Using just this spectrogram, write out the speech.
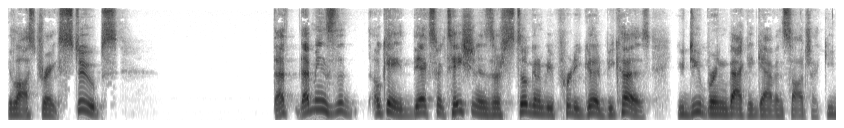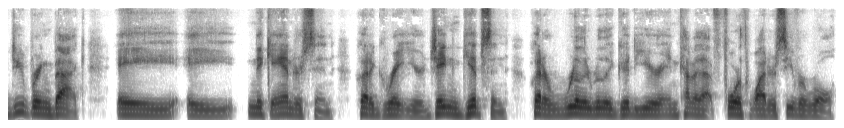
you lost Drake Stoops. That that means that okay, the expectation is they're still going to be pretty good because you do bring back a Gavin Sawchuk, you do bring back a a Nic Anderson who had a great year, Jayden Gibson who had a really really good year in kind of that fourth wide receiver role.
